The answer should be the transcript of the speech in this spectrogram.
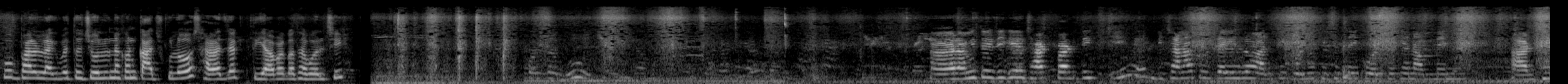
খুব ভালো লাগবে। তো চলুন এখন কাজগুলো সারা যাক দিয়ে আবার কথা বলছি। আর আমি তো এদিকে ঝাটপাট দিচ্ছি। বিছানা তুলতে গেছিলাম আর কি করব কিছুতেই কোল থেকে নামবেনি। আর সে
